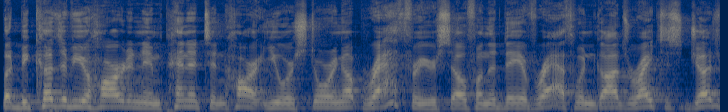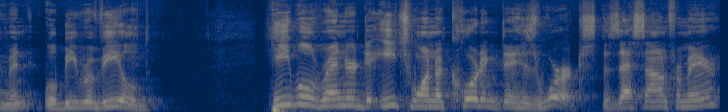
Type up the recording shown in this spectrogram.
But because of your hard and impenitent heart, you are storing up wrath for yourself on the day of wrath when God's righteous judgment will be revealed. He will render to each one according to his works. Does that sound familiar?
